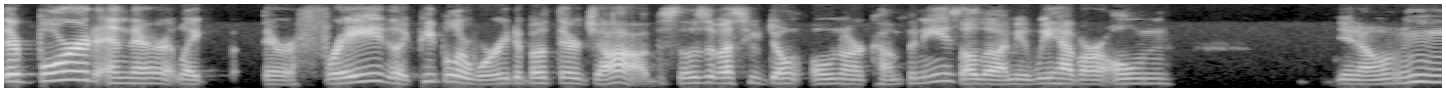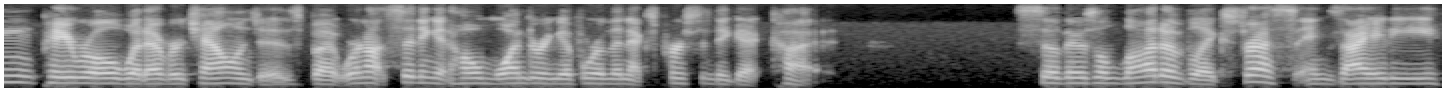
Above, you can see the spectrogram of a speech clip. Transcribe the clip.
they're bored and they're like they're afraid like people are worried about their jobs. Those of us who don't own our companies although i mean we have our own you know mm, payroll whatever challenges but we're not sitting at home wondering if we're the next person to get cut. So there's a lot of like stress anxiety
